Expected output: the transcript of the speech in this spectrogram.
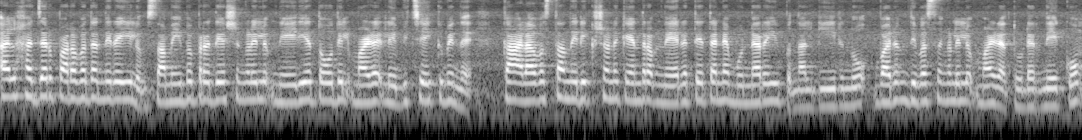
അൽ ഹജർ പർവതനിരയിലും സമീപ പ്രദേശങ്ങളിലും നേരിയ തോതിൽ മഴ ലഭിച്ചേക്കുമെന്ന് കാലാവസ്ഥാ നിരീക്ഷണ കേന്ദ്രം നേരത്തെ തന്നെ മുന്നറിയിപ്പ് നൽകിയിരുന്നു. വരും ദിവസങ്ങളിലും മഴ തുടർന്നേക്കും.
